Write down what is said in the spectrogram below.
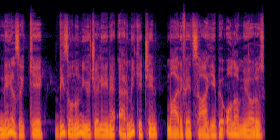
Ne yazık ki biz onun yüceliğine ermek için marifet sahibi olamıyoruz.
